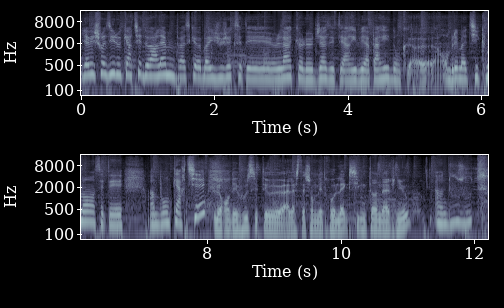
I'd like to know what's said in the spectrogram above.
Il avait choisi le quartier de Harlem parce que bah, il jugeait que c'était là que le jazz était arrivé à Paris. Donc euh, emblématiquement, c'était un bon quartier. Le rendez-vous, c'était à la station de métro Lexington Avenue. Un 12 août.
